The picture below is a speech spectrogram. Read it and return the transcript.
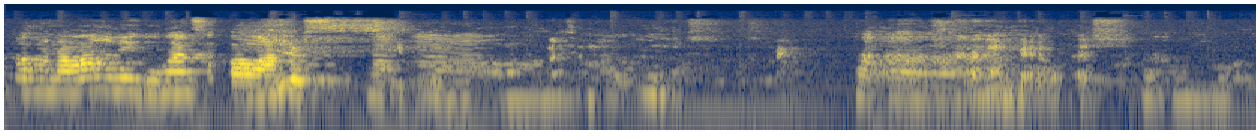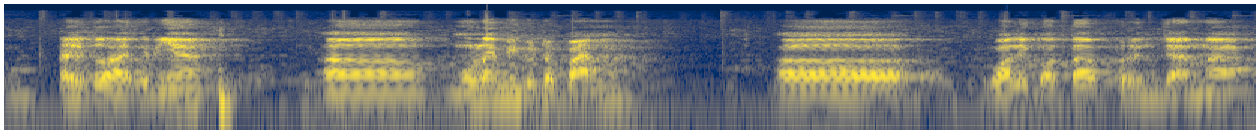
pengenalan lingkungan sekolah. Yes, Hmm, itu. sama aku, MOS. Ah, ah. Sekarang MPLS. Nah itu akhirnya eh, mulai minggu depan eh, wali kota berencana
